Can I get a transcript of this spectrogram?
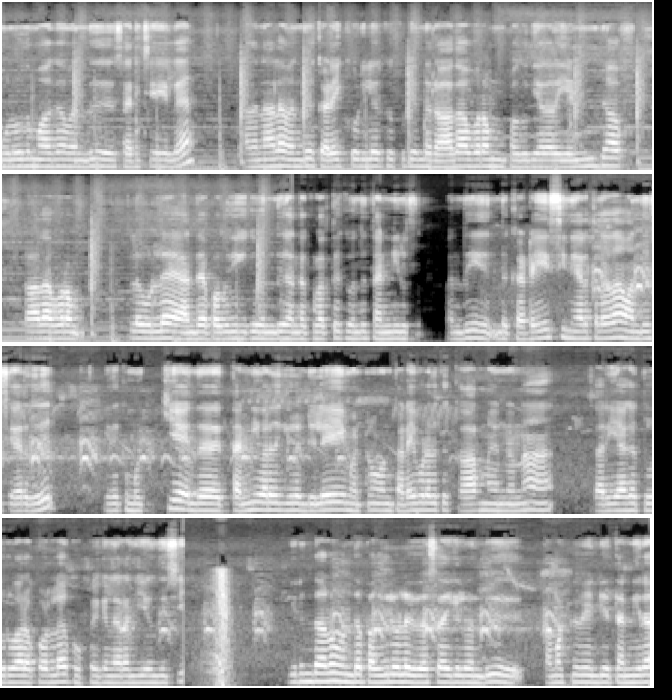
முழுவதுமாக வந்து சரி செய்யலை. அதனால் வந்து கடைக்கோடியில் இருக்கக்கூடிய இந்த ராதாபுரம் பகுதி அதாவது எண்ட் ஆஃப் ராதாபுரம் உள்ள அந்த பகுதிக்கு வந்து அந்த குளத்துக்கு வந்து தண்ணீர் வந்து இந்த கடைசி நேரத்தில் தான் வந்து சேருது. இதுக்கு முக்கிய இந்த தண்ணி வர்றதுக்கு இவ்வளோ டிலே மற்றும் தடைபடுறதுக்கு காரணம் என்னென்னா சரியாக தூர்வாரப்படல குப்பைகள் நிறைஞ்சி இருந்துச்சு. இருந்தாலும் இந்த பகுதியில் உள்ள விவசாயிகள் வந்து நமக்கு வேண்டிய தண்ணீரை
